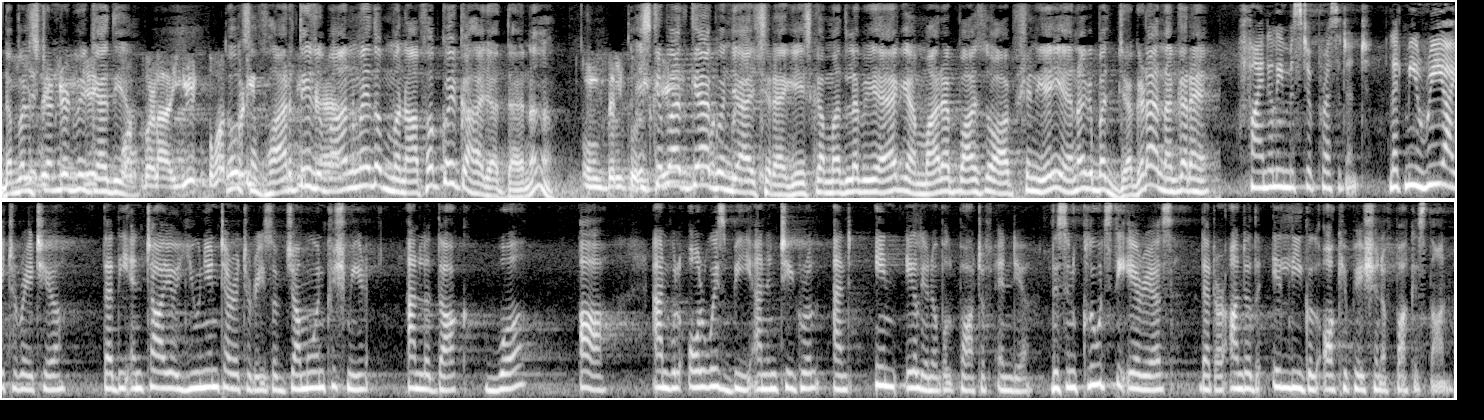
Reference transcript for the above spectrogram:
Double standard भी कह दिया बहुत बड़ा ये एक बहुत तो बड़ी सफारती है। जुबान में तो मुनाफक को ही कहा जाता है ना तो बिल्कुल इसके ये बाद क्या गुंजाइश रहेगी इसका मतलब यह है कि हमारे पास तो ऑप्शन यही है ना कि बस झगड़ा न करें Finally, Mr. President, let me reiterate here that the entire Union territories of Jammu and Kashmir and Ladakh were, are, and will always be an integral and inalienable part of India. This includes the areas that are under the illegal occupation of Pakistan.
